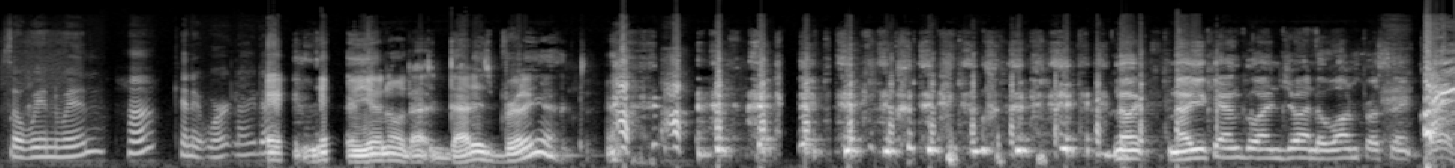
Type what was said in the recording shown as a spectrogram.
So win win, huh? Can it work like that? Hey, yeah, you know that that is brilliant. now, now you can go and join the one percent club.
